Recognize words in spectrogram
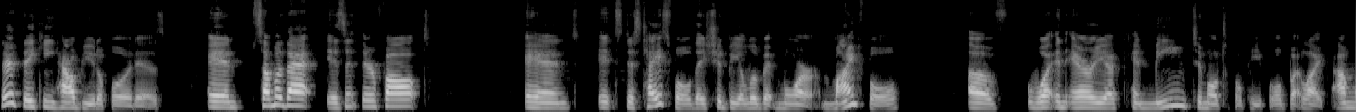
they're thinking how beautiful it is and some of that isn't their fault and it's distasteful. They should be a little bit more mindful of what an area can mean to multiple people. But like I'm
